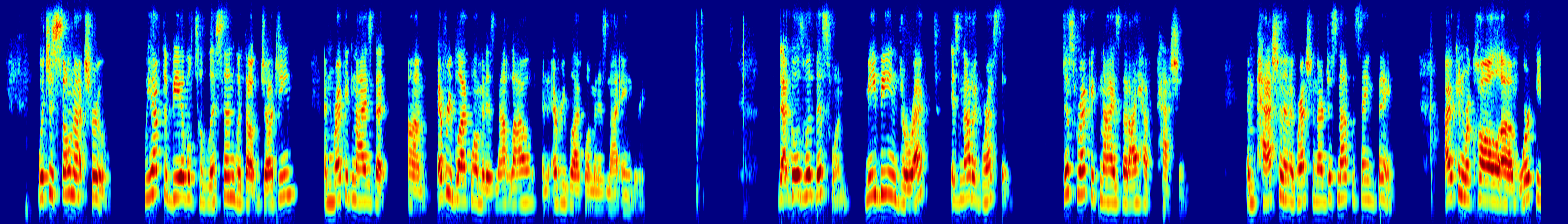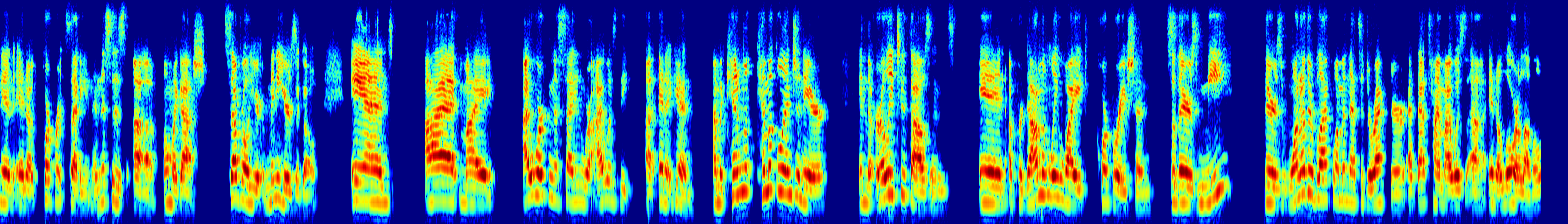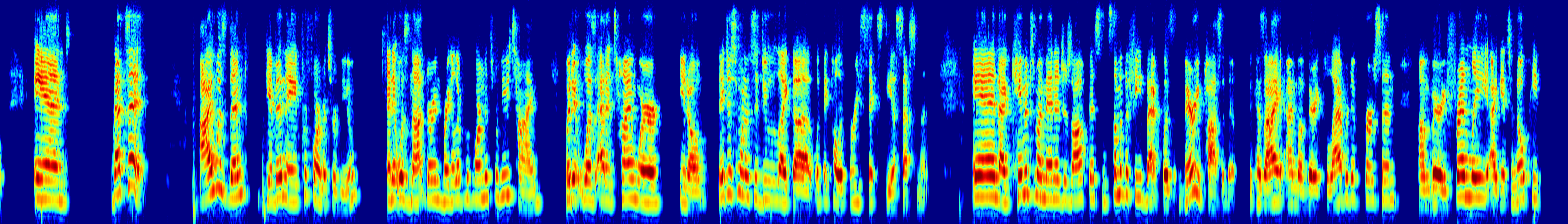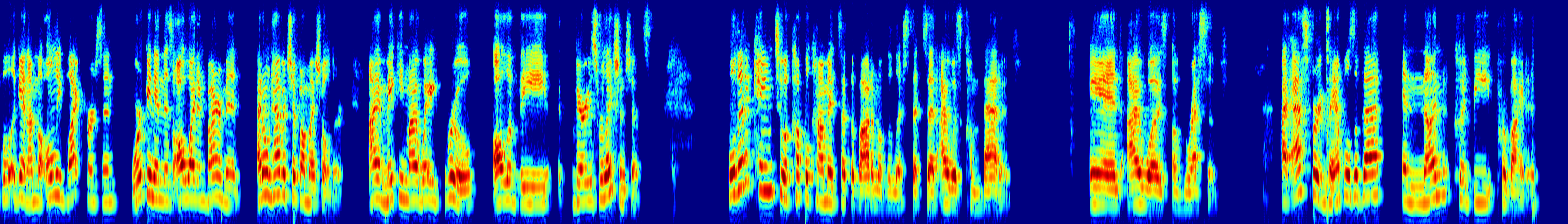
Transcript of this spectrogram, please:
which is so not true. We have to be able to listen without judging and recognize that um, every Black woman is not loud and every Black woman is not angry. That goes with this one. Me being direct is not aggressive. Just recognize that I have passion. And passion and aggression are just not the same thing. I can recall um, working in, in a corporate setting, and this is, uh, oh my gosh, several years, many years ago. And I, my, I worked in a setting where I was the, uh, and again, I'm a chem- chemical engineer in the early 2000s in a predominantly white corporation. So there's me, there's one other Black woman that's a director. At that time, I was uh, in a lower level, and that's it. I was then given a performance review, and it was not during regular performance review time, but it was at a time where, you know, they just wanted to do like a, what they call a 360 assessment. And I came into my manager's office, and some of the feedback was very positive because I, I'm a very collaborative person. I'm very friendly. I get to know people. Again, I'm the only Black person working in this all white environment. I don't have a chip on my shoulder. I am making my way through all of the various relationships. Well, then it came to a couple comments at the bottom of the list that said I was combative and I was aggressive. I asked for examples of that, and none could be provided.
